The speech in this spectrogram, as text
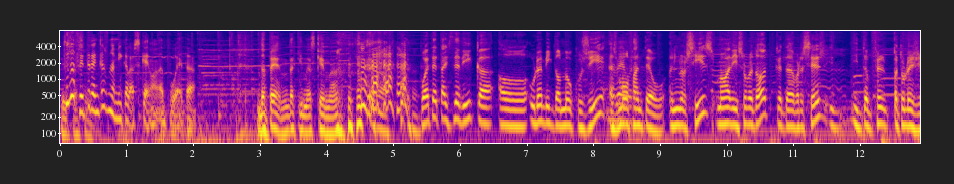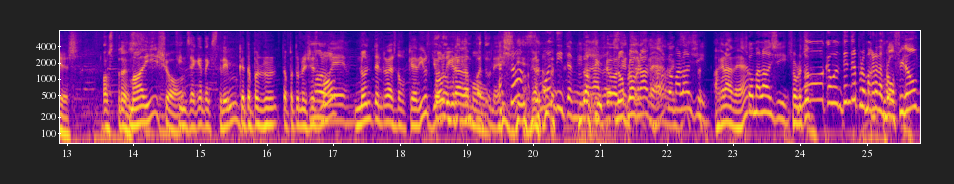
sí Tu, de fet, sí. trenques una mica l'esquema de poeta. Depèn de quin esquema. Poeta, t'haig de dir que el, un amic del meu cosí és veure. molt fan teu. En Narcís me va dir, sobretot, que t'abracés i, i te petonegés. Ostres. M'ha dir això. Fins a aquest extrem. Que te, pe- te petonegés Molt molt. bé. No entens res del que dius, Jo però no li agrada que molt. Això m'ho han dit a mi No vegades. No, però agrada, eh? Com a elogi. Agrada, eh? Com a elogi. Sobretot- No acabo d'entendre, però m'agrada Però al molt. final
